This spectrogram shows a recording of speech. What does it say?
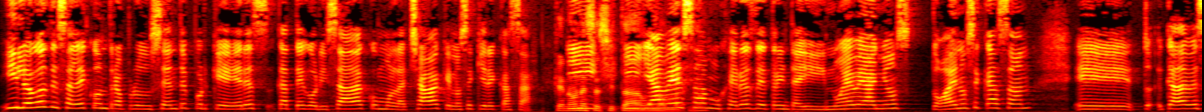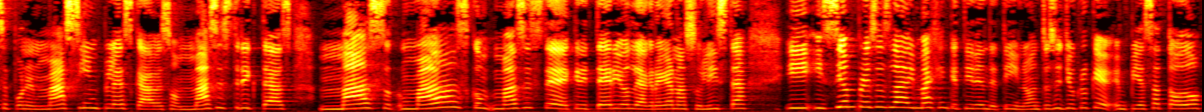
y luego te sale contraproducente porque eres categorizada como la chava que no se quiere casar. Que no necesita. Y ya ves a mujeres de 39 años, todavía no se casan eh, cada vez se ponen más simples, cada vez son más estrictas, más, más, más este, criterios le agregan a su lista y, y, siempre esa es la imagen que tienen de ti, ¿no? Entonces yo creo que empieza todo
